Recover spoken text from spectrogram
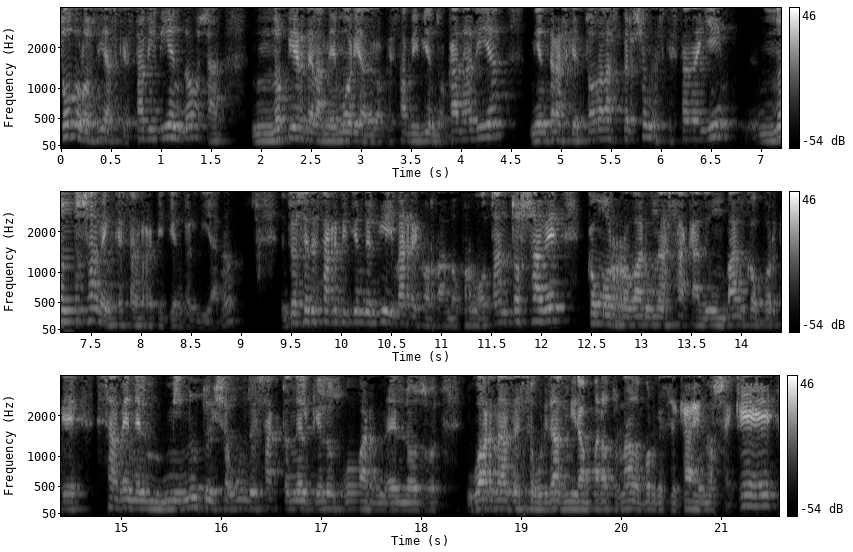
todos los días que está viviendo, o sea, no pierde la memoria de lo que está viviendo cada día, mientras que todas las personas que están allí no saben que están repitiendo el día, ¿no? Entonces él está repitiendo el día y va recordando, por lo tanto sabe cómo robar una saca de un banco porque saben el minuto y segundo exacto en el que los, los guardas de seguridad miran para otro lado porque se cae no sé qué,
